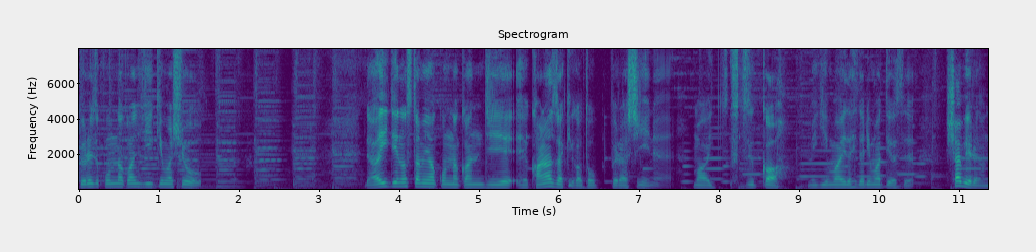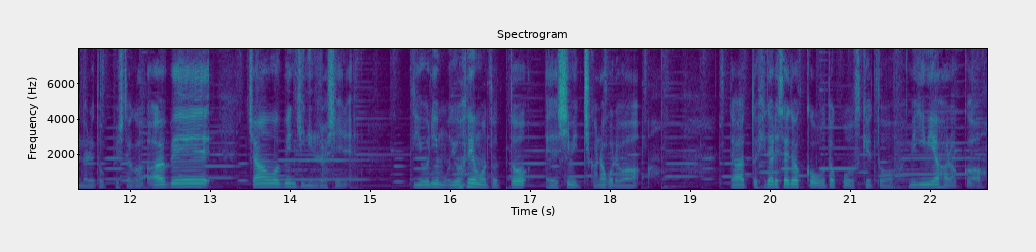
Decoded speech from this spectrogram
とりあえずこんな感じでいきましょう。で、相手のスタメンはこんな感じで、え、金崎がトップらしいね。まあ、普通か。右前田、左マティアス。シャベルなんだね、トップ下が。阿部ちゃんはベンチにいるらしいね。で、4人も、米本と、えー、シミッチかな、これは。で、あと、左サイドバックは太田康介と、右宮原か。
